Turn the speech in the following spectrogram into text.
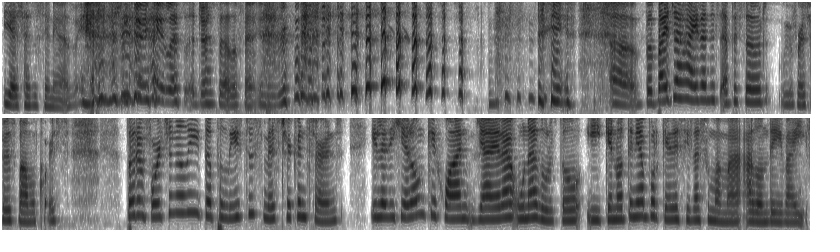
Yeah, she has the same name as me. Let's address the elephant in the room. uh, but by Jahaira on this episode, we refer to his mom, of course. But unfortunately, the police dismissed her concerns y le dijeron que Juan ya era un adulto y que no tenía por qué decirle a su mamá a dónde iba a ir.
